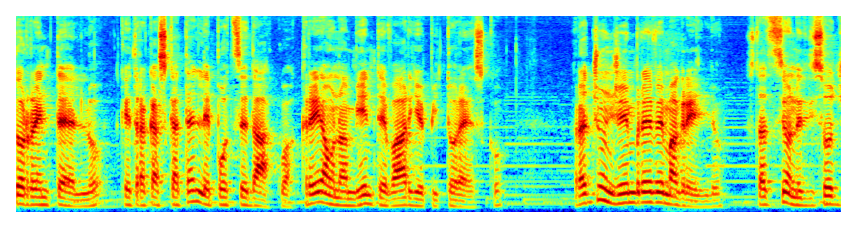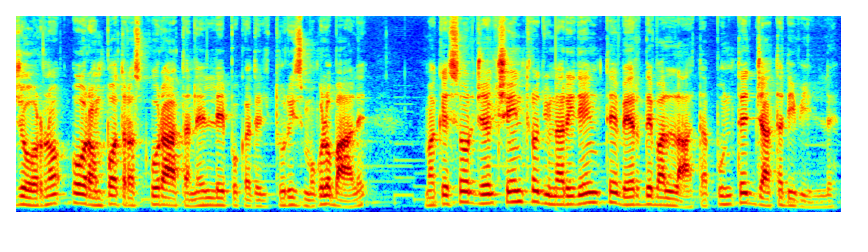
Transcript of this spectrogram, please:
Torrentello, che tra cascatelle e pozze d'acqua crea un ambiente vario e pittoresco, raggiunge in breve Magreglio, stazione di soggiorno ora un po' trascurata nell'epoca del turismo globale, ma che sorge al centro di una ridente verde vallata punteggiata di ville.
